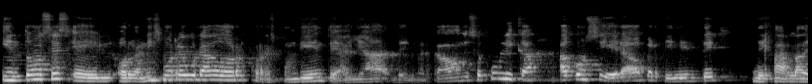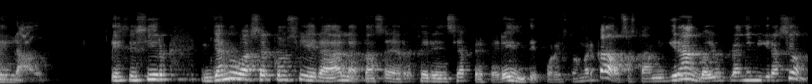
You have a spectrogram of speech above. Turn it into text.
Y entonces el organismo regulador correspondiente allá del mercado donde se publica ha considerado pertinente dejarla de lado. Es decir, ya no va a ser considerada la tasa de referencia preferente por estos mercados. Se está migrando, hay un plan de migración.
